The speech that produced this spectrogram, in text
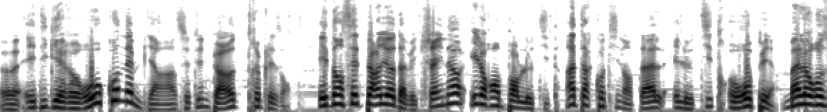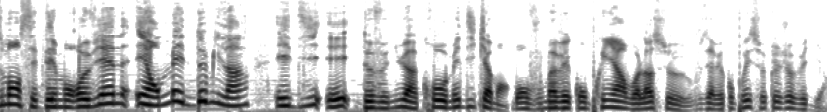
euh, Eddie Guerrero qu'on aime bien. Hein. C'était une période très plaisante. Et dans cette période avec China, il remporte le titre intercontinental et le titre européen. Malheureusement, ces démons reviennent et en mai 2001, Eddie est devenu accro aux médicaments. Bon, vous m'avez compris, hein, voilà, vous avez compris ce que je veux dire.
